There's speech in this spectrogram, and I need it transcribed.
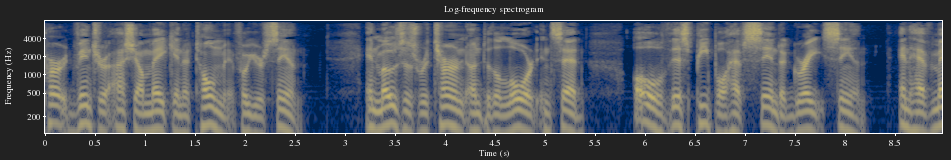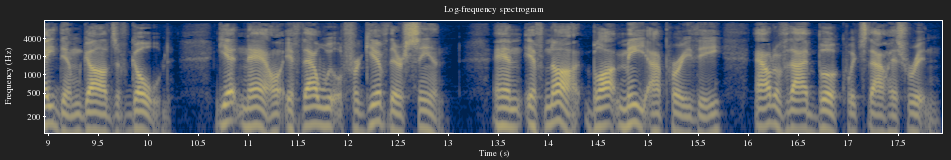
Peradventure I shall make an atonement for your sin. And Moses returned unto the Lord, and said, Oh, this people have sinned a great sin, and have made them gods of gold. Yet now, if thou wilt forgive their sin, and if not, blot me, I pray thee, out of thy book which thou hast written.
